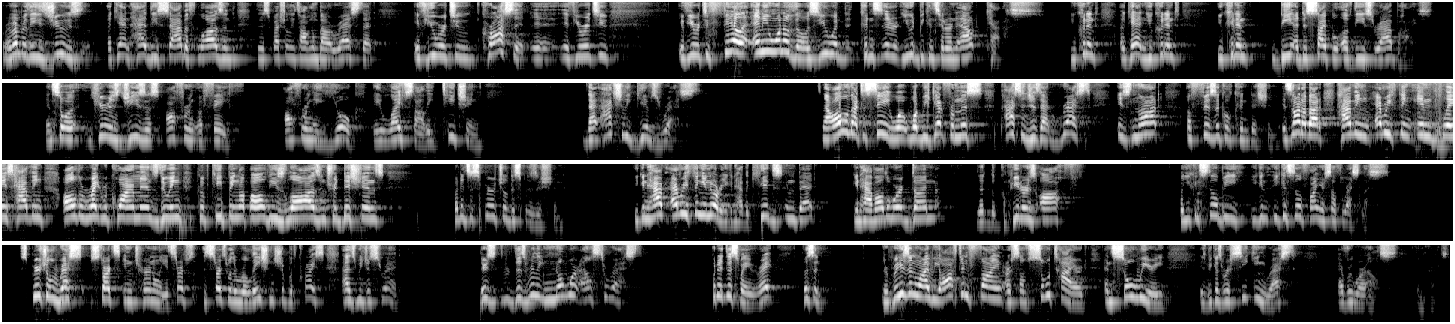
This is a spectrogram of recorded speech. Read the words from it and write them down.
Remember, these Jews, again, had these Sabbath laws, and especially talking about rest, that if you were to cross it, if you were to if you were to fail at any one of those, you would consider you would be considered an outcast. You couldn't, again, you couldn't, you couldn't be a disciple of these rabbis. And so uh, here is Jesus offering a faith, offering a yoke, a lifestyle, a teaching that actually gives rest. Now, all of that to say, what, what we get from this passage is that rest is not a physical condition. It's not about having everything in place, having all the right requirements, doing, keeping up all these laws and traditions, but it's a spiritual disposition. You can have everything in order. You can have the kids in bed, you can have all the work done, the, the computer is off, but you can still be, you can, you can still find yourself restless. Spiritual rest starts internally. It starts, it starts with a relationship with Christ, as we just read. There's, there's really nowhere else to rest. Put it this way, right? Listen, the reason why we often find ourselves so tired and so weary is because we're seeking rest everywhere else than Christ.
